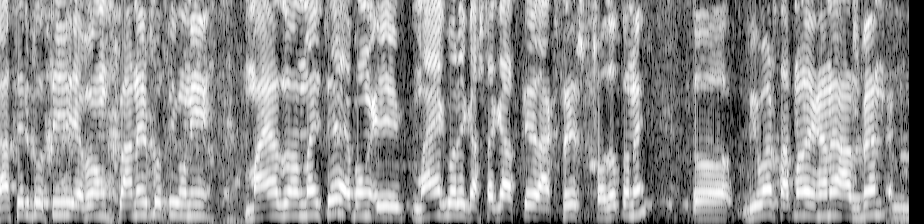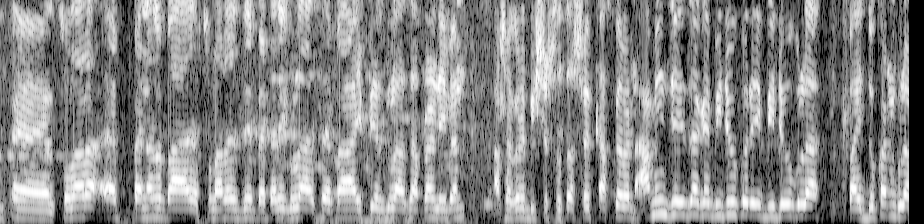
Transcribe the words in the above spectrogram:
গাছের প্রতি এবং প্রাণের প্রতি উনি মায়া জন্মাইছে এবং এই মায়া করে গাছটাকে আজকে রাখছে সযত্নে। তো ভিউয়ার্স আপনারা এখানে আসবেন সোলার প্যানেল বা সোলারের যে ব্যাটারিগুলো আছে বা আইপিএসগুলো আছে আপনারা নেবেন। আশা করি বিশ্বস্ততার সহিত কাজ করবেন। আমি যে জায়গায় ভিডিও করি, এই ভিডিওগুলো বা এই দোকানগুলো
